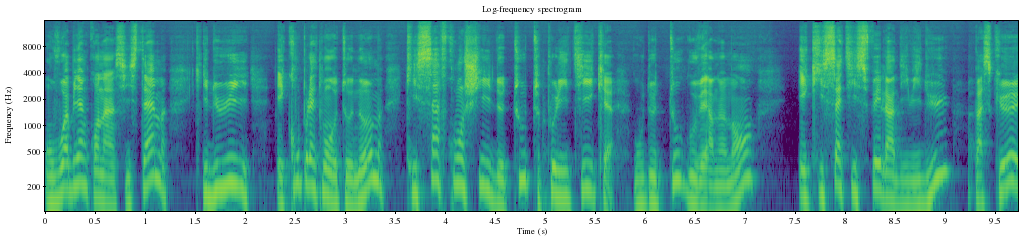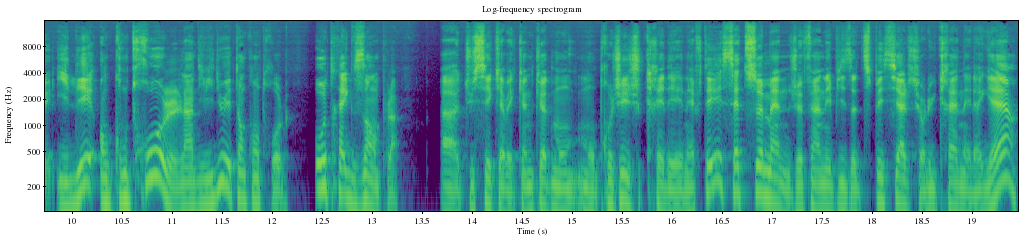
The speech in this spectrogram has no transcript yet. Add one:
on voit bien qu'on a un système qui, lui, est complètement autonome, qui s'affranchit de toute politique ou de tout gouvernement et qui satisfait l'individu parce qu'il est en contrôle. L'individu est en contrôle. Autre exemple, euh, tu sais qu'avec Uncut, mon, projet, je crée des NFT. Cette semaine, je fais un épisode spécial sur l'Ukraine et la guerre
